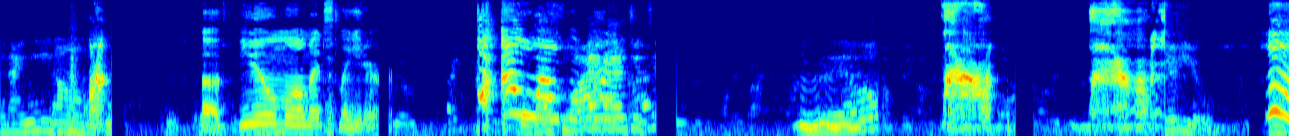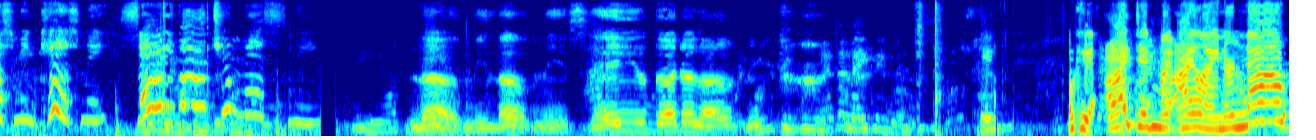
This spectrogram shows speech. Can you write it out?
and I need um. A few moments later. So that's why I gotta do. Well, hear you. Kiss me, kiss me. Say that you miss me. Love me, love me. Say you gotta love me. Okay, I did my eyeliner. Now,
